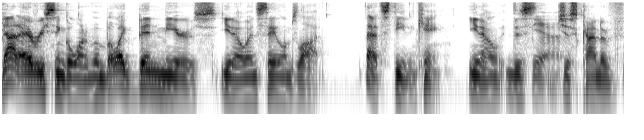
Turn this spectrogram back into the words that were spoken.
not every single one of them, but like Ben Mears, you know, in Salem's Lot, that's Stephen King. You know, this Yeah. just kind of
